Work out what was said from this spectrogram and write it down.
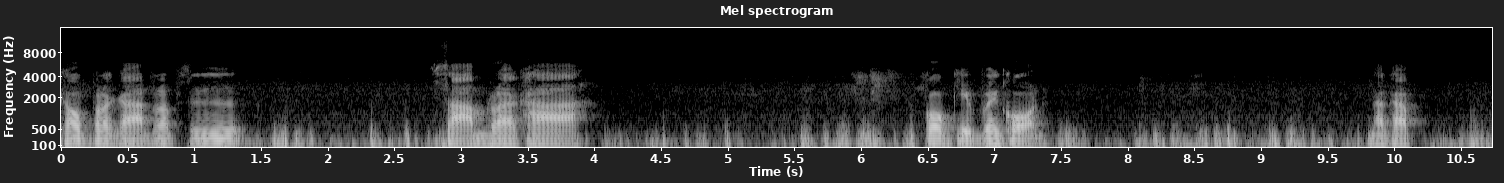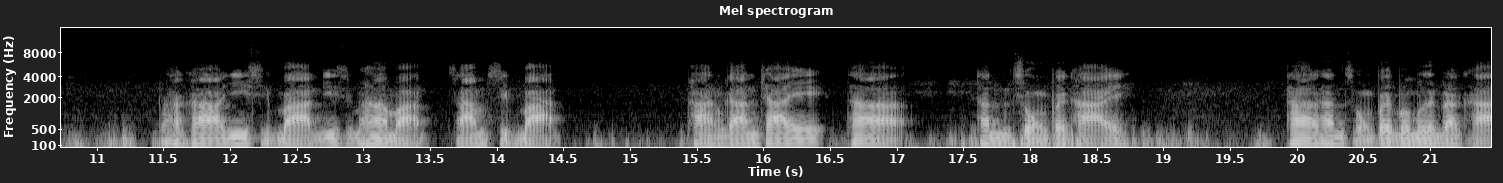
เขาประกาศรับซื้อสามราคา ก็เก็บไว้ก่อนนะครับ ราคา 20 บาท 25 บาท 30 บาท ผ่านการใช้ถ้าท่านส่งไปขาย ถ้าท่านส่งไปประเมินราคา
